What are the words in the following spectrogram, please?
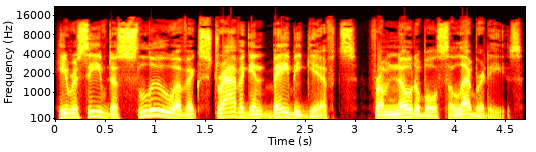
he received a slew of extravagant baby gifts from notable celebrities.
